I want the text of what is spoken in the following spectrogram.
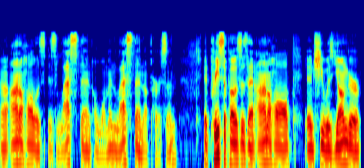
uh, Anahal is, is less than a woman, less than a person. It presupposes that Anna Anahal, and she was younger,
